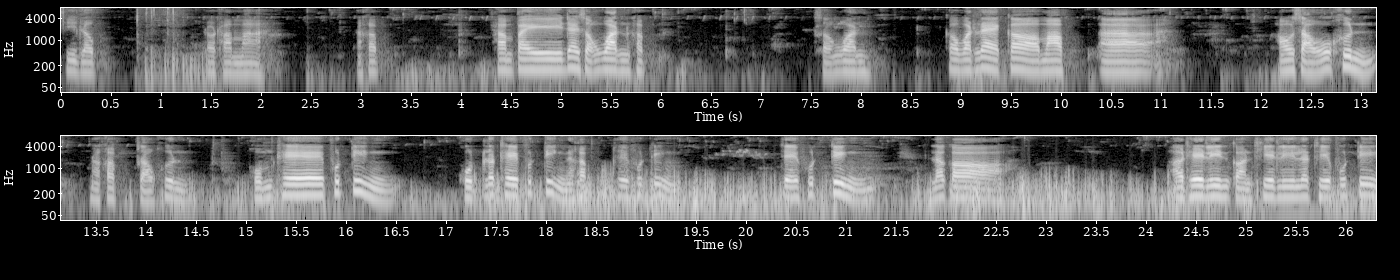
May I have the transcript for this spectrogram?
ที่เราเราทำมานะครับทำไปได้สองวันครับสองวัน ก็วันแรกก็มาอ่าเอาเสาขึ้นนะครับ เสาขึ้น ผมเทพุตติ้งขุดแล้วเทพุตติ้งนะครับ เทพุตติ้งเทพุตติ้ง แล้วก็เอาเทลีนก่อนเทลีนแล้วเทพุตติ้ง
